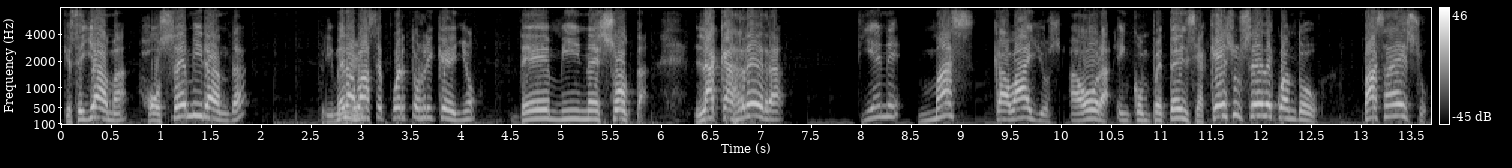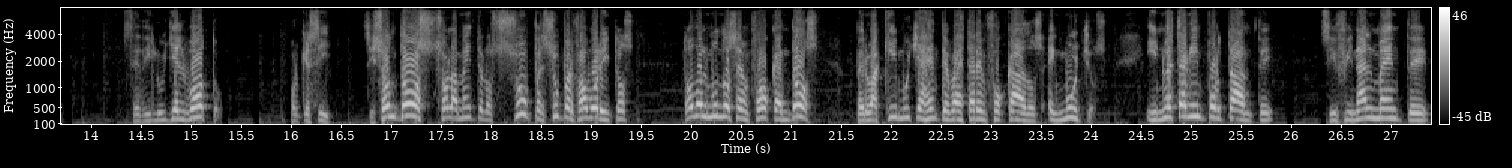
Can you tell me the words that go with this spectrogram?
que se llama José Miranda, primera base puertorriqueño de Minnesota. La carrera tiene más caballos ahora en competencia. ¿Qué sucede cuando pasa eso? Se diluye el voto. Porque si, si son dos solamente los súper, súper favoritos, todo el mundo se enfoca en dos. Pero aquí mucha gente va a estar enfocados en muchos. Y no es tan importante si finalmente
